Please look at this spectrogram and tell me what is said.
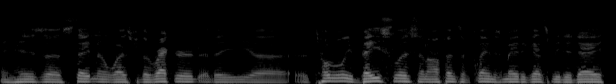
and his uh, statement was, "For the record, the uh, totally baseless and offensive claims made against me today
